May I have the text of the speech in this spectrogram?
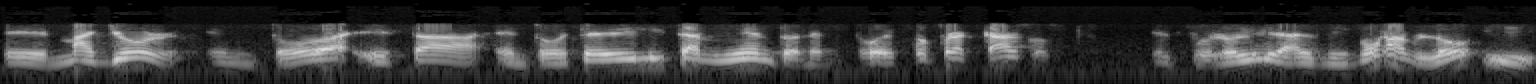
eh, mayor en toda esta, en todo este debilitamiento, en todos estos fracasos el pueblo liberal mismo habló y,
